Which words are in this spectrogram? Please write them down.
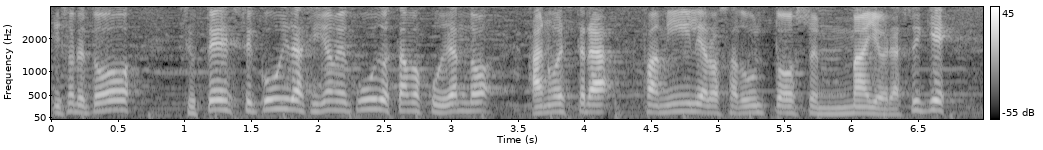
y sobre todo, si usted se cuida, si yo me cuido, estamos cuidando a nuestra familia, a los adultos mayores. Así que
